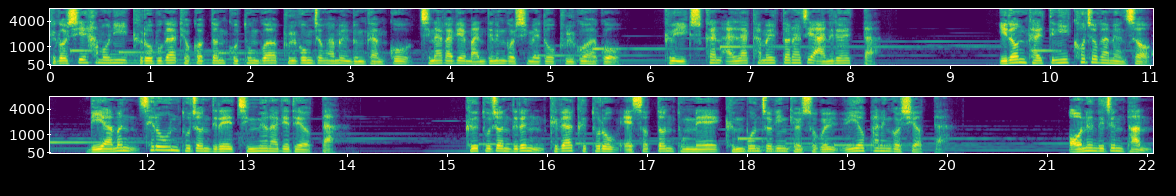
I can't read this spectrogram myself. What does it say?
그것이 하모니 그로브가 겪었던 고통과 불공정함을 눈감고 지나가게 만드는 것임에도 불구하고 그 익숙한 안락함을 떠나지 않으려 했다. 이런 갈등이 커져가면서 리암은 새로운 도전들에 직면하게 되었다. 그 도전들은 그가 그토록 애썼던 동네의 근본적인 결속을 위협하는 것이었다. 어느 늦은 밤,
